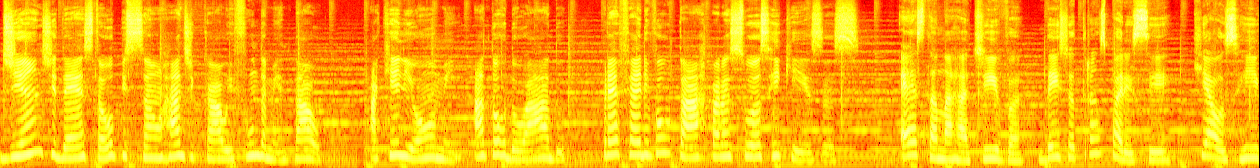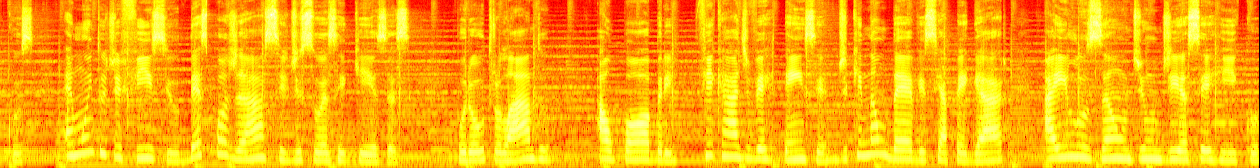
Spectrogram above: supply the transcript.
Diante desta opção radical e fundamental, aquele homem, atordoado, prefere voltar para suas riquezas. Esta narrativa deixa transparecer que aos ricos é muito difícil despojar-se de suas riquezas por outro lado, ao pobre fica a advertência de que não deve se apegar à ilusão de um dia ser rico,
